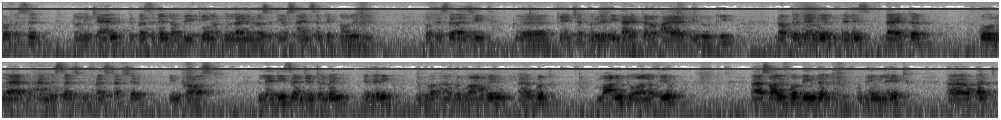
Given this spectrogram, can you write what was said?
Chan, the president of the King Abdullah University of Science and Technology, Professor Ajit uh, K. Chaturvedi, director of IIT Roorkee, Dr. Daniel Feliz, director, Core Lab and Research Infrastructure in KAUST. Ladies and gentlemen, a very good, uh, good morning, uh, good morning to all of you. Uh, sorry for being the, being late, uh, but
